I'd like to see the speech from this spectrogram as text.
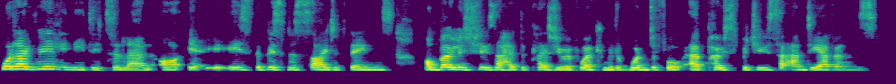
what i really needed to learn are, is the business side of things on Bolan shoes i had the pleasure of working with a wonderful uh, post producer andy evans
